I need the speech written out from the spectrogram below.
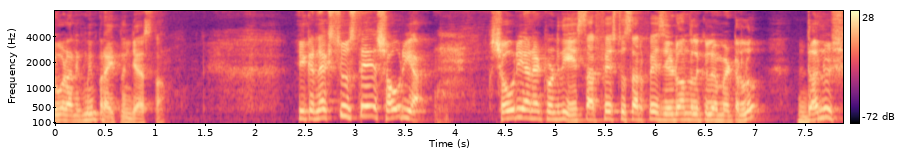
ఇవ్వడానికి మేము ప్రయత్నం చేస్తాం. ఇక నెక్స్ట్ చూస్తే శౌర్య. శౌర్య అనేటువంటిది సర్ఫేస్ టు సర్ఫేస్ ఏడు వందల కిలోమీటర్లు. ధనుష్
